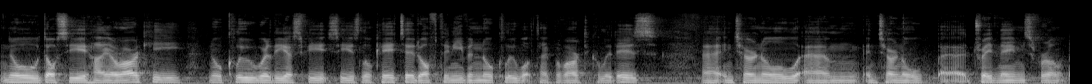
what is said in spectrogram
no dossier hierarchy, no clue where the SVHC is located, often even no clue what type of article it is. uh, internal um, internal uh, trade names from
